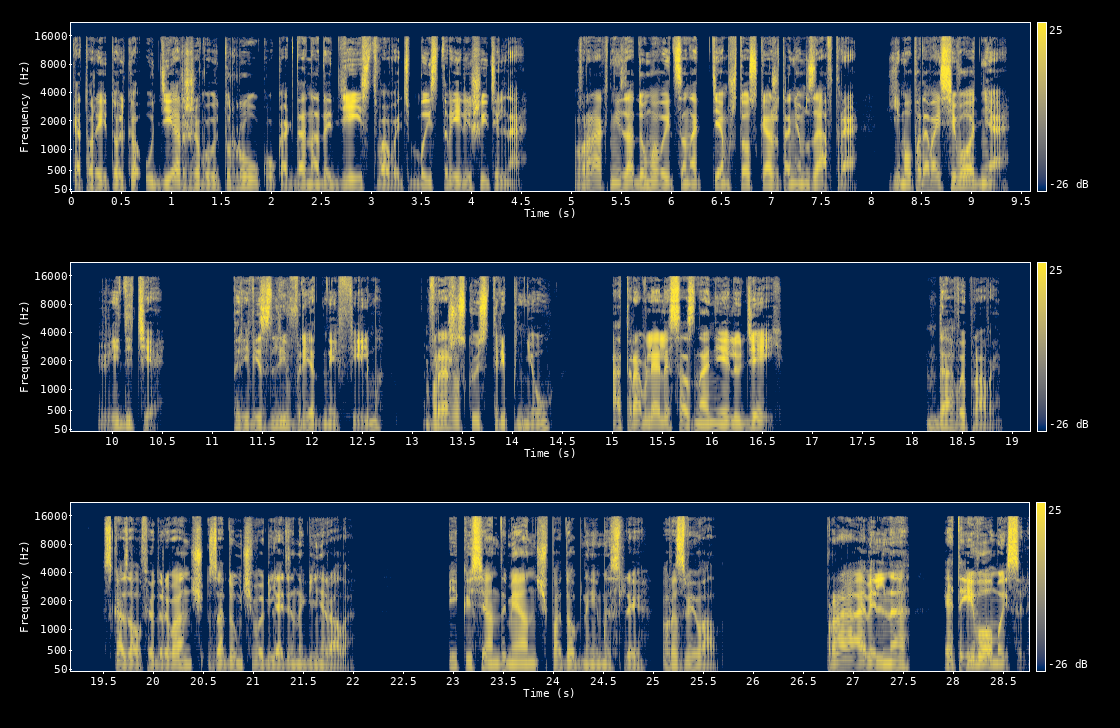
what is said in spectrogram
которые только удерживают руку, когда надо действовать быстро и решительно. Враг не задумывается над тем, что скажут о нем завтра. Ему подавай сегодня. Видите? Привезли вредный фильм, вражескую стряпню, отравляли сознание людей. «Да, вы правы», — сказал Федор Иванович, задумчиво глядя на генерала. И Косян Дамианович подобные мысли развивал. «Правильно. Это его мысль,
